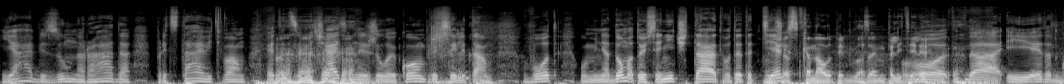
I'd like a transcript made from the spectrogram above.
я безумно рада представить вам этот замечательный жилой комплекс, или там, вот у меня дома. То есть они читают вот этот текст. Сейчас каналы перед глазами полетели. Вот, да, и этот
